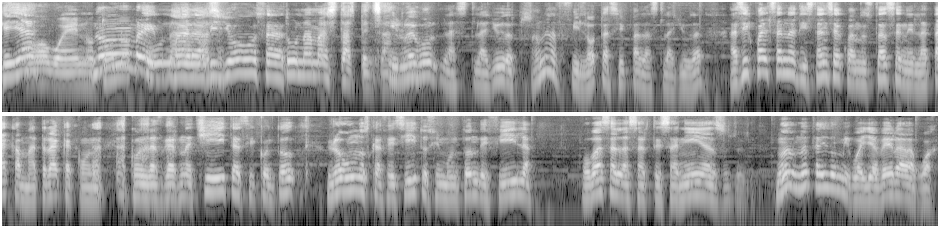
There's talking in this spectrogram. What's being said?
Que ya. No, bueno, no, tú no- hombre, tú nada más- maravillosa. Tú nada más estás pensando. Y luego las tlayudas, pues una filota así para las tlayudas. Así cuál sana distancia cuando estás en el ataca matraca con, con las garnachitas y con todo. Luego unos cafecitos y un montón de fila. O vas a las artesanías. No, no he traído mi guayabera oax-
